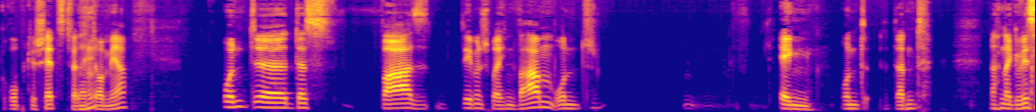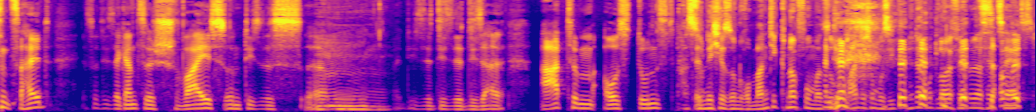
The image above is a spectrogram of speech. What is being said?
grob geschätzt, vielleicht Mhm. auch mehr. Und äh, das war dementsprechend warm und eng. Und dann nach einer gewissen Zeit ist so dieser ganze Schweiß und dieses, ähm, diese, diese, dieser Atemausdunst. Hast du nicht hier so einen Romantikknopf, wo man so romantische Musik im Hintergrund läuft, wenn du das erzählst?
